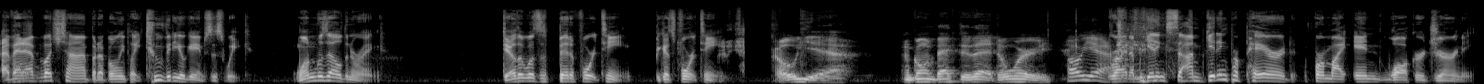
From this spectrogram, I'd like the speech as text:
I've had oh. that much time, but I've only played two video games this week. One was Elden Ring. The other was a bit of 14 because 14. Oh yeah, I'm going back to that. Don't worry. Oh yeah. Right, I'm getting I'm getting prepared for my Endwalker journey.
